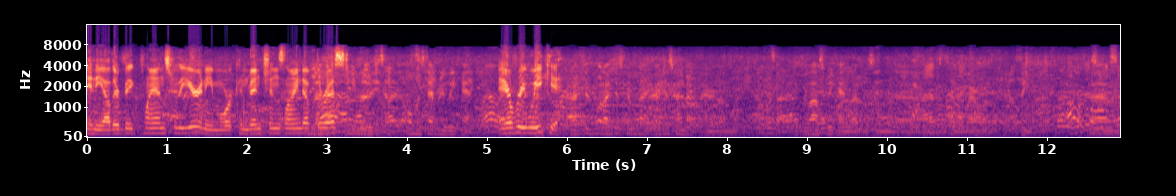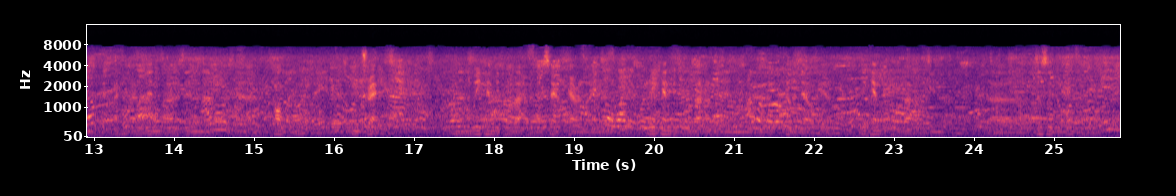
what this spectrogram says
Any other big plans for the year? Any more conventions lined up the rest? Almost every weekend. Every weekend. I just, well, I just come back. I just come back from um, the last weekend. I was in uh, where I? Think um, I, I was in I was in uh, Holland, Utrecht. And then the weekend before that I was in South Carolina. The weekend before that I was in uh, Philadelphia. The weekend before that I was in uh, Düsseldorf.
